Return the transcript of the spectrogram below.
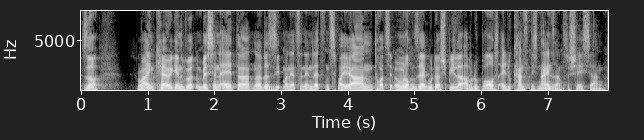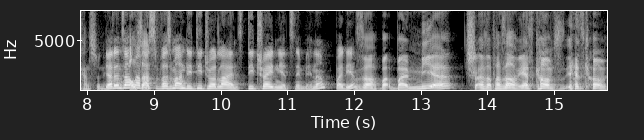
So, Ryan Kerrigan wird ein bisschen älter, ne, das sieht man jetzt in den letzten zwei Jahren. Trotzdem immer noch ein sehr guter Spieler, aber du brauchst, ey, du kannst nicht Nein sagen zu Chase Young, kannst du nicht. Ja, dann sag mal, Außer- was, was machen die Detroit Lions? Die traden jetzt nämlich, ne? Bei dir? So, bei, bei mir, also pass auf, jetzt kommt's, jetzt kommt.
